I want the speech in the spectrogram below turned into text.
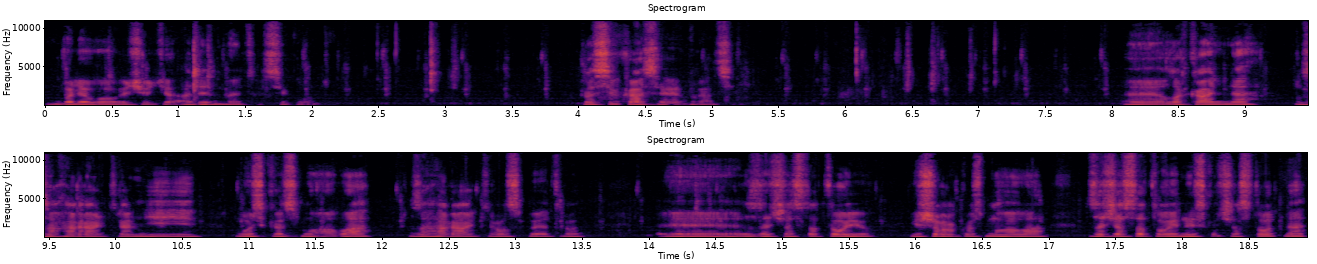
больового відчуття 1 метр в секунду. Класифікація вібрацій. Е, локальна за характером дії, вузькосмугова за характером спектру, е, за частотою і широкосмугова, за частотою низькочастотна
